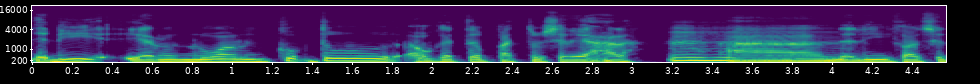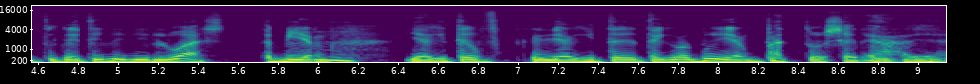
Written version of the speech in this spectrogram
Jadi yang luar lingkup tu orang kata patuh syariah lah. Mm-hmm. Uh, jadi konsep kreatif ni di luas. Tapi mm-hmm. yang yang kita yang kita tengok tu yang patuh syariah je.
